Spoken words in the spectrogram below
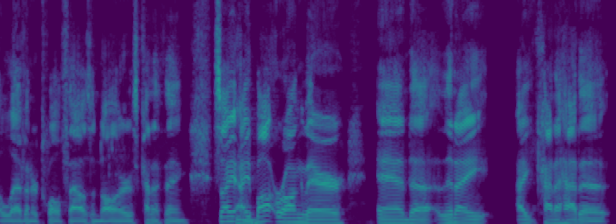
eleven or twelve thousand dollars, kind of thing. So I, mm-hmm. I bought wrong there, and uh, then I I kind of had to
